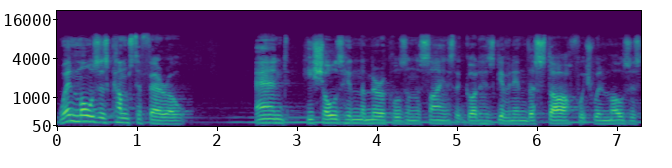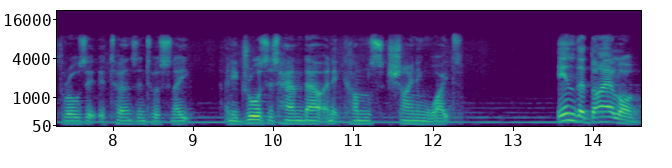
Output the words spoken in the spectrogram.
when Moses comes to Pharaoh and he shows him the miracles and the signs that God has given him, the staff, which when Moses throws it, it turns into a snake, and he draws his hand out and it comes shining white. In the dialogue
